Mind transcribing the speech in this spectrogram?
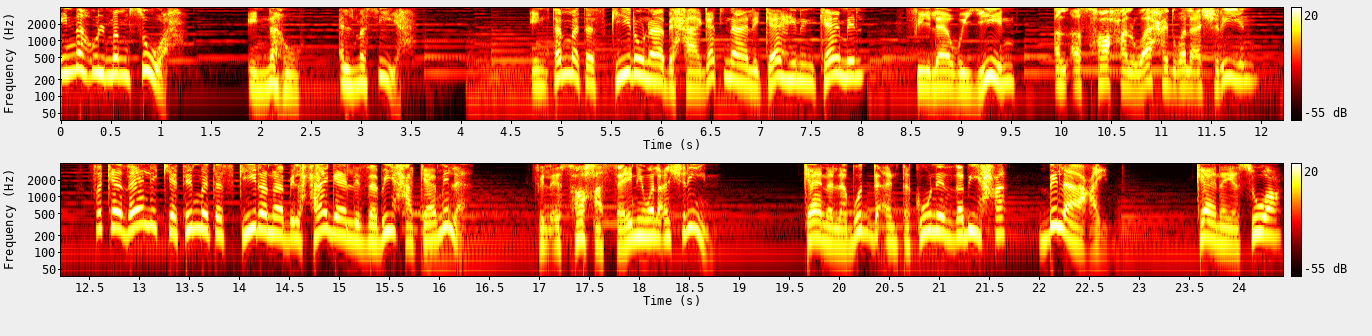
إنه الممسوح إنه المسيح. إن تم تذكيرنا بحاجتنا لكاهن كامل في لاويين الأصحاح الواحد والعشرين فكذلك يتم تذكيرنا بالحاجة للذبيحه كاملة. في الإصحاح الثاني والعشرين. كان لابد أن تكون الذبيحة بلا عيب. كان يسوع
